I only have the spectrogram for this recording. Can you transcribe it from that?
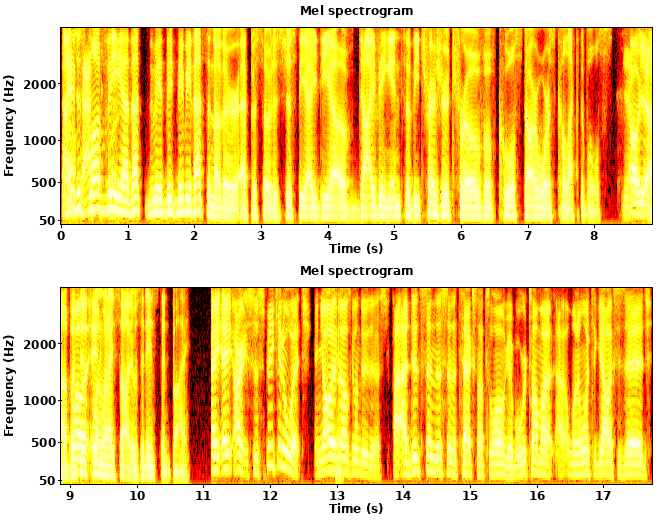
I just love the uh, that maybe maybe that's another episode. Is just the idea of diving into the treasure trove of cool Star Wars collectibles. Yeah. oh yeah. Uh, but Well, this one, when I saw it, it was an instant buy. Hey, hey, all right. So speaking of which, and y'all didn't Yeah. know I was going to do this. I, I did send this in a text not too long ago, but we're talking about uh, when I went to Galaxy's Edge,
